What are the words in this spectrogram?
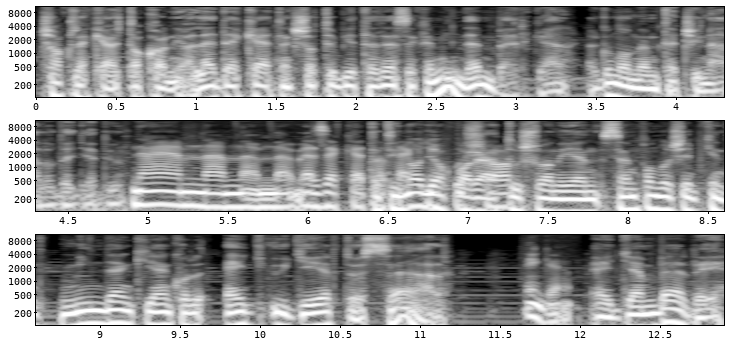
csak le kell takarni a ledeket, meg stb., tehát ezekre minden ember kell. Hát gondolom nem te csinálod egyedül. Nem, nem, nem, nem, ezeket tehát a nagy apparátus van ilyen szempontból, és egyébként mindenki ilyenkor egy ügyért összeáll? Igen. Egy emberré?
